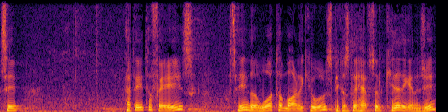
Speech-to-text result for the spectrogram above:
See, at the interface, See, the water molecules, because they have some kinetic energy,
